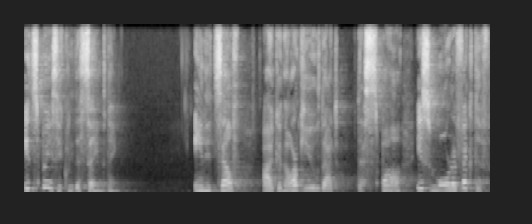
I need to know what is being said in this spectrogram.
It's basically the same thing. In itself, I can argue that the spa is more effective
